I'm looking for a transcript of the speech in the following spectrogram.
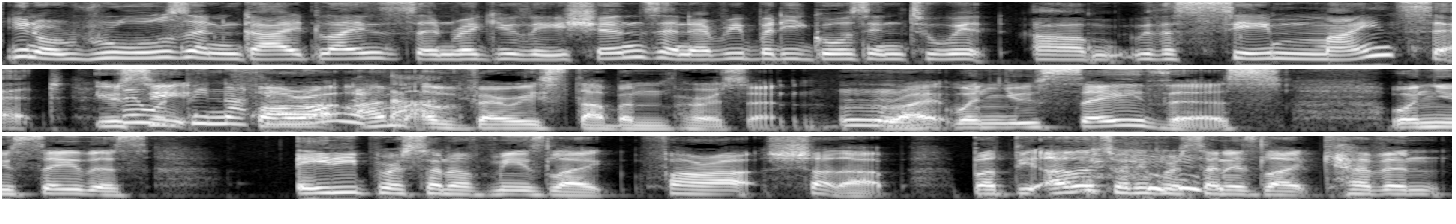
you know, rules and guidelines and regulations, and everybody goes into it um, with the same mindset. You there see, would be nothing Farah, I'm that. A very stubborn person, right? When you say this, when you say this, 80% of me is like, Farah, shut up. But the other 20% is like, Kevin,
